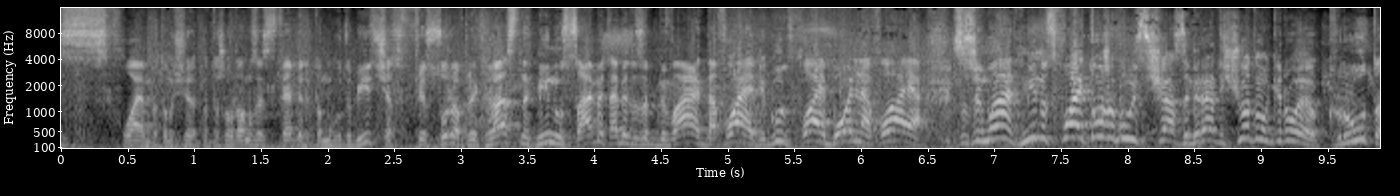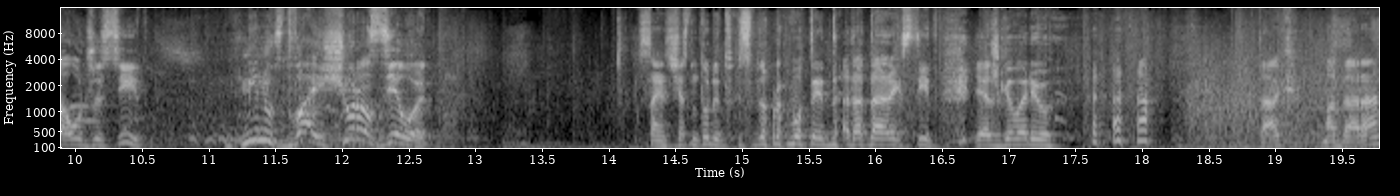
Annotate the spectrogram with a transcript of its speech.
с флаем, потом еще подошел Рамзес и это могут убить. Сейчас Фиссура прекрасно. Минус Абит. Абит забивает. До флая бегут. Флай больно. Флая зажимает. Минус флай тоже будет сейчас. Забирает еще одного героя. Круто. OG Сид. Минус два еще раз делают. Сайнс сейчас на туре работает, да-да-да, Рекстит, я же говорю. Так, Мадара,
